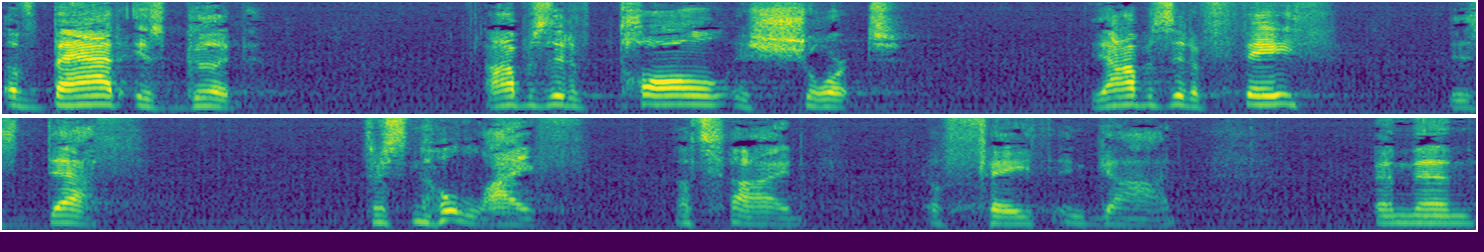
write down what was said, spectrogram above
of bad is good. Opposite of tall is short. The opposite of faith is death. There's no life outside of faith in God. And then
